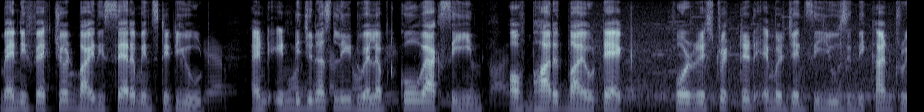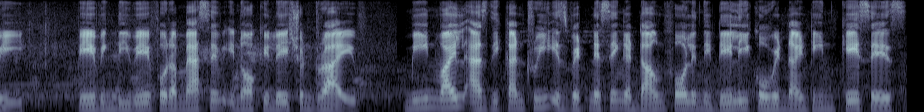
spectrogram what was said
manufactured by the Serum Institute, and indigenously developed Covaxin of Bharat Biotech for restricted emergency use in the country, paving the way for a massive inoculation drive. Meanwhile, as the country is witnessing a downfall in the daily COVID 19 cases,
